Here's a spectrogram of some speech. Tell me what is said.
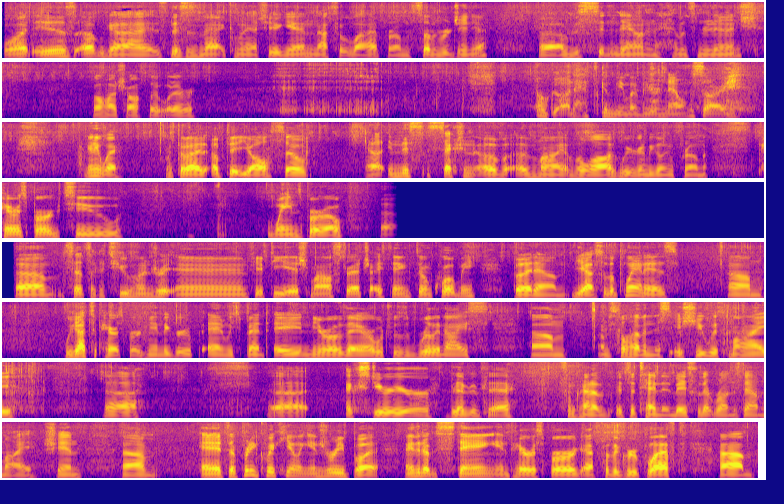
What is up, guys? This is Matt coming at you again, not so live from Southern Virginia. Uh, I'm just sitting down and having some lunch. Well, hot chocolate, whatever. Oh god, it's gonna be in my beard now, I'm sorry. Anyway, I thought I'd update y'all. So, uh, in this section of, of my vlog, we're gonna be going from Pearisburg to Waynesboro. Um, so it's like a 250-ish mile stretch, I think. Don't quote me, but um, yeah. So the plan is, um, we got to Pearisburg, me and the group, and we spent a Nero there, which was really nice. Um, I'm still having this issue with my uh, uh, exterior blah blah blah. Some kind of it's a tendon basically that runs down my shin. Um, and it's a pretty quick healing injury, but I ended up staying in Pearisburg after the group left um,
